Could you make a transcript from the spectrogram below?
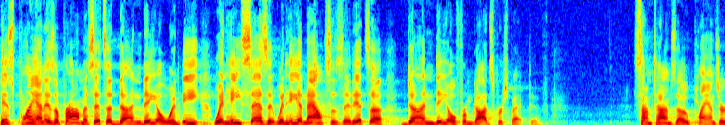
his plan is a promise. It's a done deal. When he, when he says it, when He announces it, it's a done deal from God's perspective. Sometimes, though, plans are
